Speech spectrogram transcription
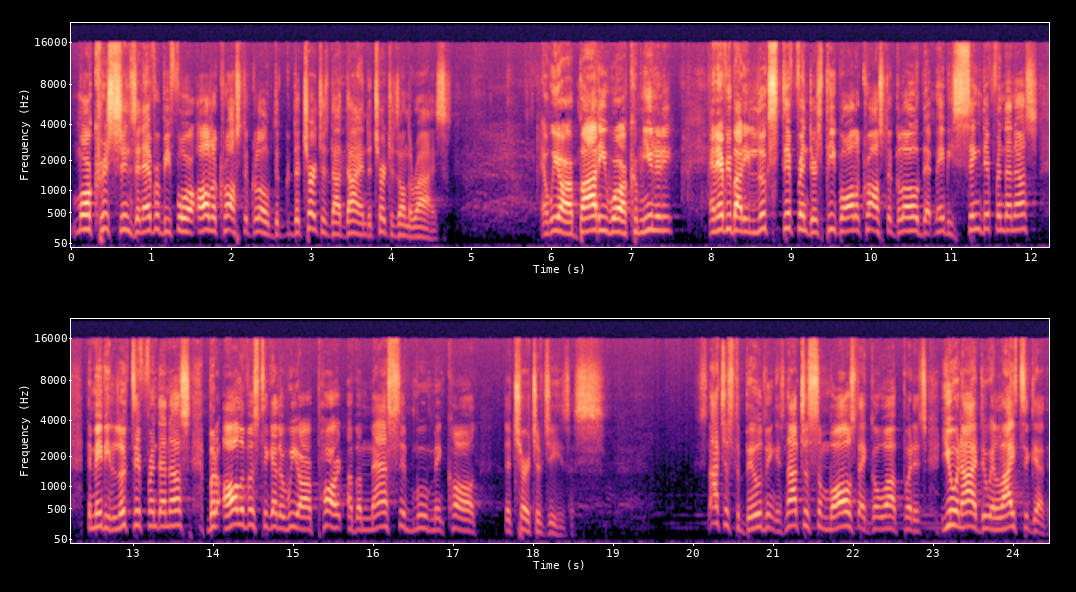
More Christians than ever before, all across the globe. The, the church is not dying, the church is on the rise. And we are a body, we're a community and everybody looks different. There's people all across the globe that maybe sing different than us, that maybe look different than us, but all of us together, we are part of a massive movement called the Church of Jesus. It's not just a building, it's not just some walls that go up, but it's you and I doing life together.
